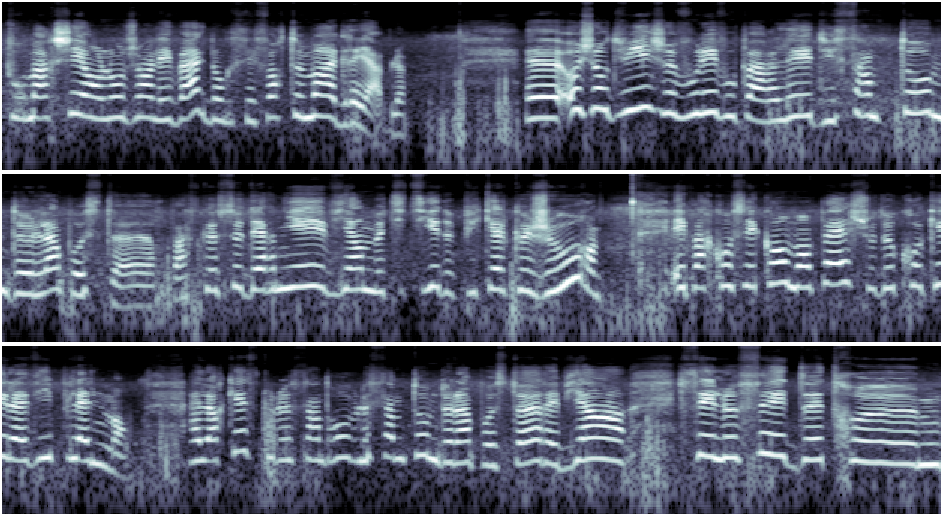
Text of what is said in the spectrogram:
pour marcher en longeant les vagues, donc c'est fortement agréable. Euh, aujourd'hui, je voulais vous parler du symptôme de l'imposteur, parce que ce dernier vient me titiller depuis quelques jours et par conséquent m'empêche de croquer la vie pleinement. Alors qu'est-ce que le syndrome, le symptôme de l'imposteur? Eh bien, c'est le fait d'être euh,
